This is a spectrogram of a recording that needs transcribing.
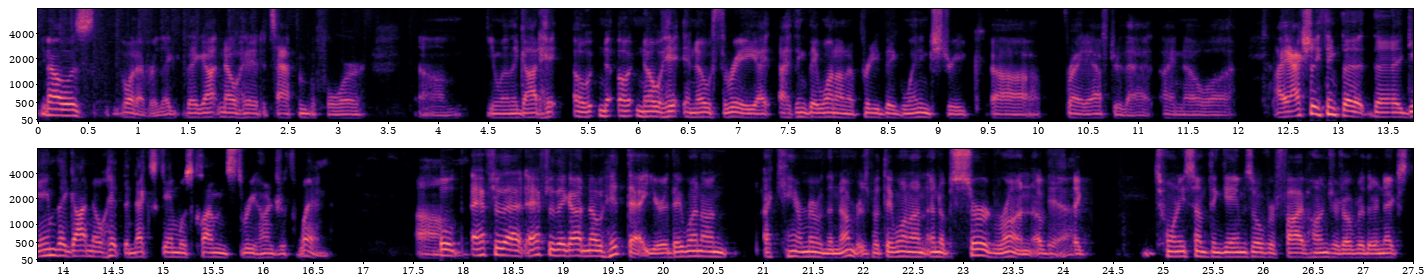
You know, it was whatever. They they got no hit. It's happened before. Um, you know, when they got hit, oh no, oh, no hit in 03, I, I think they went on a pretty big winning streak uh, right after that. I know. Uh, I actually think the the game they got no hit. The next game was Clemens' 300th win. Um, well, after that, after they got no hit that year, they went on. I can't remember the numbers, but they went on an absurd run of yeah. like 20 something games over 500 over their next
